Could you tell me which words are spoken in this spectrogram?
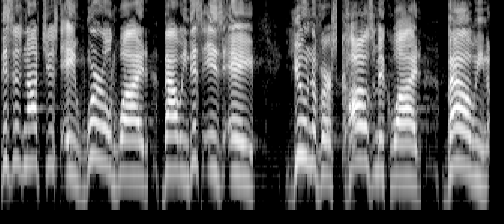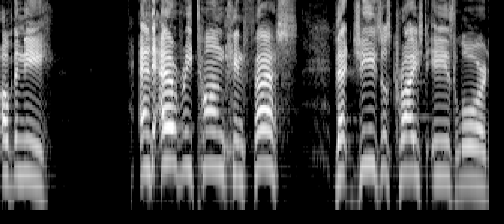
This is not just a worldwide bowing, this is a universe, cosmic wide bowing of the knee. And every tongue confess that Jesus Christ is Lord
